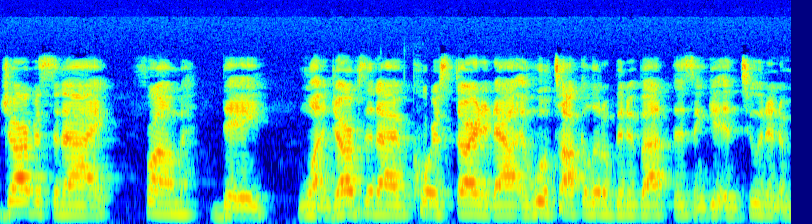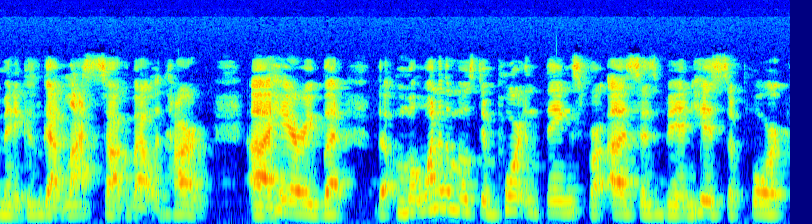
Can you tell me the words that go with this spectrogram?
Jarvis and I from day one. Jarvis and I, of course, started out, and we'll talk a little bit about this and get into it in a minute because we got lots to talk about with uh, Harry. But the, one of the most important things for us has been his support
